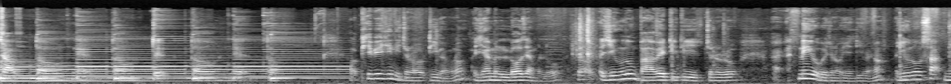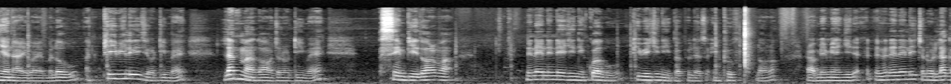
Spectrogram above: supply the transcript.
6 3နဲ့3 1 3နဲ့3ဖြည်းဖြည်းချင်းဒီကျွန်တော်တို့တီးမယ်ပေါ့နော်အရင်မလောစရာမလို့ကျွန်တော်အရင်ဆုံးဘာပဲတီးတီးကျွန်တော်တို့အနှိမ့်ကိုပဲကျွန်တော်အရင်တီးမယ်နော်အရင်ဆုံးစမြန်တာတွေပဲမလုပ်ဘူးဖြည်းဖြည်းလေးကျွန်တော်တီးမယ်လက်မှန်သွားအောင်ကျွန်တော်တီးမယ်အဆင်ပြေသွားတော့မှ နည်းနည်းနည်းနည်းချင်းဒီကွက်ကိုဖြည်းဖြည်းချင်းဒီပဲဖြစ်လဲဆို improve လုပ်နော်အဲ့တော့မြန်မြန်ကြီးနည်းနည်းလေးကျွန်တော်လက်က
